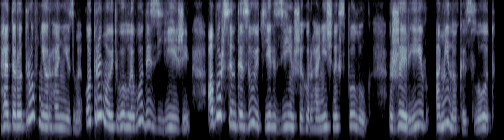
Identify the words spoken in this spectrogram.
Гетеротрофні організми отримують вуглеводи з їжі або ж синтезують їх з інших органічних сполук жирів, амінокислот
